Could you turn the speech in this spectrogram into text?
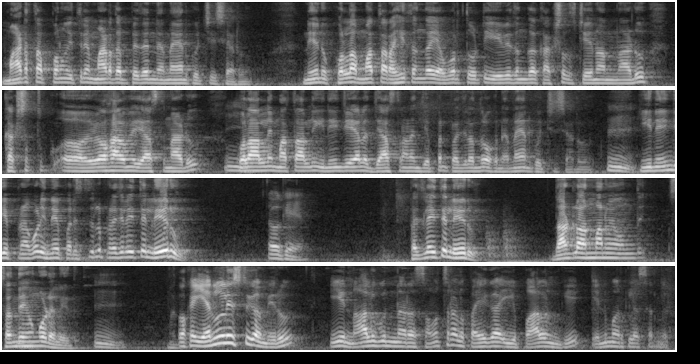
మాట తప్పను ఇతనే మాట తప్పేదని నిర్ణయానికి వచ్చేసారు నేను కుల మత రహితంగా ఎవరితోటి ఏ విధంగా కక్ష చేయను అన్నాడు కక్ష ఆ, వ్యవహారమే చేస్తున్నాడు కులాలని మతాలని ఈయన ఏం చేయాలో చేస్తున్నాడని చెప్పని ప్రజలందరూ ఒక నిర్ణయానికి వచ్చేసారు ఈయన ఏం చెప్పినా కూడా ఇనే పరిస్థితుల్లో ప్రజలైతే లేరు. ఓకే. ప్రజలైతే లేరు. దాంట్లో అనుమానమే ఉంది. సందేహం కూడా లేదు. ఒక ఎనలిస్ట్గా మీరు ఈ నాలుగున్నర సంవత్సరాల పైగా ఈ పాలనకి ఎన్ని మార్కులు వేస్తారు మీరు?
